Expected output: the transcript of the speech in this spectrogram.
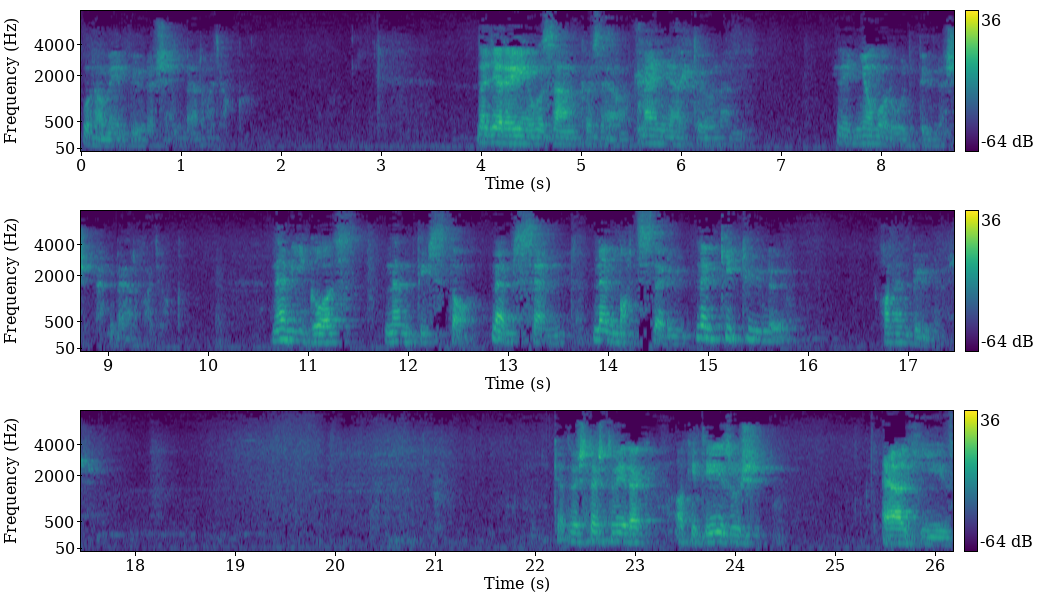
Uram, én bűnös ember vagyok. De gyere én hozzám közel, menj el tőlem. Én egy nyomorult, bűnös ember vagyok. Nem igaz, nem tiszta, nem szent, nem nagyszerű, nem kitűnő, hanem bűnös. Kedves testvérek, akit Jézus elhív,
